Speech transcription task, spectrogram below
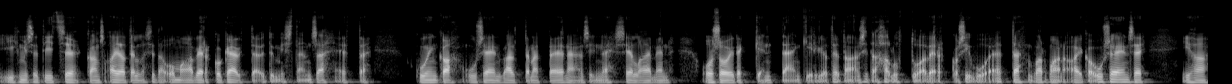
ihmiset itse kanssa ajatella sitä omaa verkkokäyttäytymistänsä, että kuinka usein välttämättä enää sinne selaimen osoitekenttään kirjoitetaan sitä haluttua verkkosivua, että varmaan aika usein se ihan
